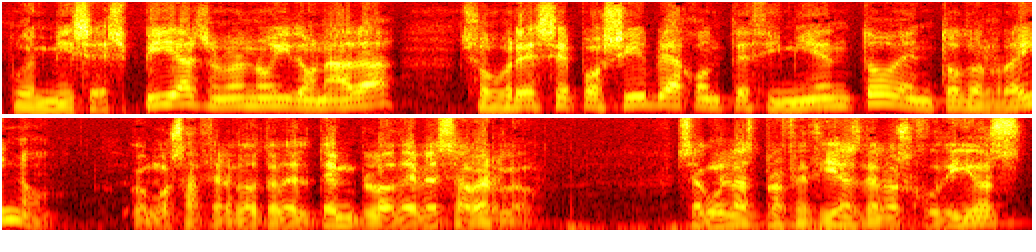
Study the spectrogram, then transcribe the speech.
pues mis espías no han oído nada sobre ese posible acontecimiento en todo el reino. Como sacerdote del templo debes saberlo. Según las profecías de los judíos,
